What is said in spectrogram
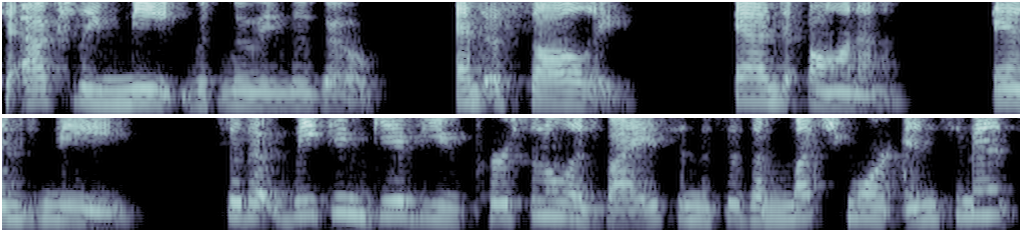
to actually meet with Louie Lugo and Asali and Anna and me so that we can give you personal advice. And this is a much more intimate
